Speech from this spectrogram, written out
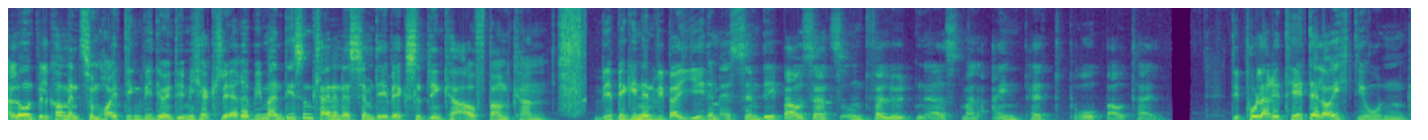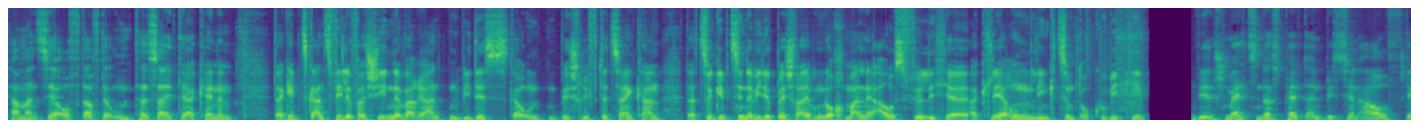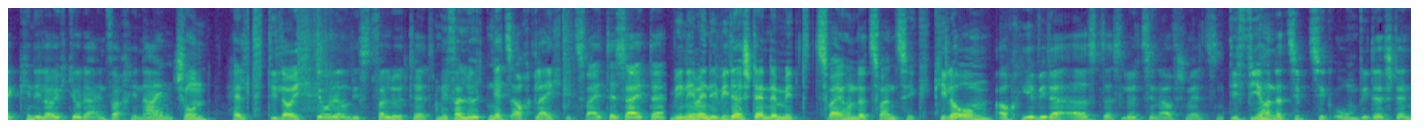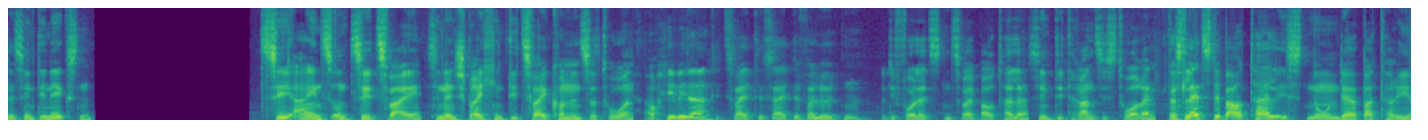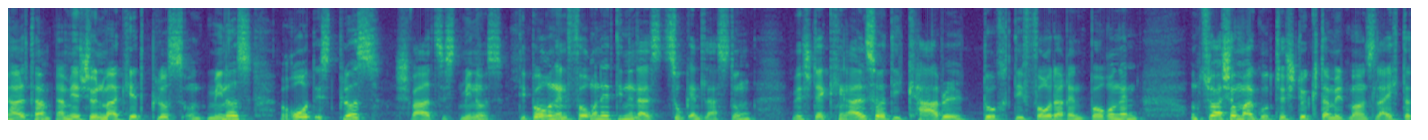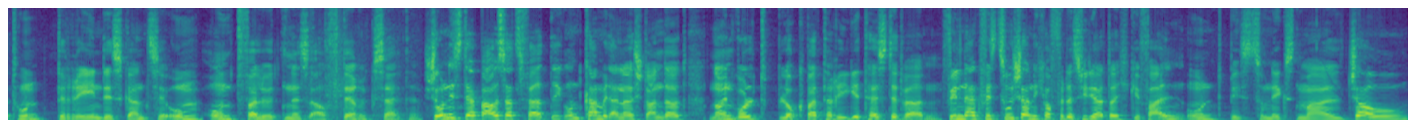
Hallo und willkommen zum heutigen Video, in dem ich erkläre, wie man diesen kleinen SMD-Wechselblinker aufbauen kann. Wir beginnen wie bei jedem SMD-Bausatz und verlöten erstmal ein Pad pro Bauteil. Die Polarität der Leuchtdioden kann man sehr oft auf der Unterseite erkennen. Da gibt es ganz viele verschiedene Varianten, wie das da unten beschriftet sein kann. Dazu gibt es in der Videobeschreibung nochmal eine ausführliche Erklärung, Link zum DokuWiki. Wir schmelzen das Pad ein bisschen auf, stecken die Leuchtdiode einfach hinein. Schon hält die Leuchtdiode und ist verlötet. Wir verlöten jetzt auch gleich die zweite Seite. Wir nehmen die Widerstände mit 220 Kiloohm. Auch hier wieder erst das Lötzinn aufschmelzen. Die 470 Ohm Widerstände sind die nächsten. C1 und C2 sind entsprechend die zwei Kondensatoren. Auch hier wieder die zweite Seite verlöten. Die vorletzten zwei Bauteile sind die Transistoren. Das letzte Bauteil ist nun der Batteriehalter. Wir haben hier schön markiert Plus und Minus. Rot ist Plus, schwarz ist Minus. Die Bohrungen vorne dienen als Zugentlastung. Wir stecken also die Kabel durch die vorderen Bohrungen und zwar schon mal ein gutes Stück, damit wir uns leichter tun, drehen das Ganze um und verlöten es auf der Rückseite. Schon ist der Bausatz fertig und kann mit einer Standard 9 Volt Blockbatterie getestet werden. Vielen Dank fürs Zuschauen, ich hoffe das Video hat euch gefallen und bis zum nächsten Mal. Ciao!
